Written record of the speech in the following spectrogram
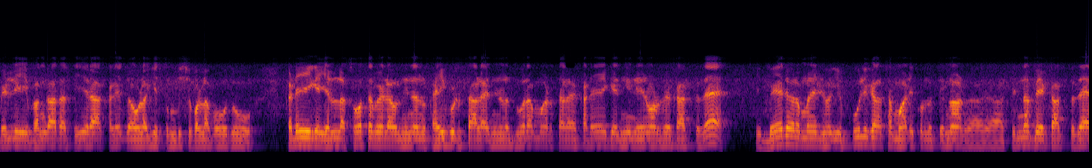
ಬೆಳ್ಳಿ, ಬಂಗಾರ, ತೀರಾ ಕಳೆದು ಅವಳಿಗೆ ತುಂಬಿಸಿಕೊಳ್ಳಬಹುದು. ಕಡೆಗೆ ಎಲ್ಲ ಸೋತ ಮೇಲೆ ಅವಳು ನಿನ್ನನ್ನು ಕೈ ಬಿಡ್ತಾಳೆ ನಿನ್ನನ್ನು ದೂರ ಮಾಡ್ತಾಳೆ. ಕಡೆಗೆ ನೀನು ಏನು ಮಾಡಬೇಕಾಗ್ತದೆ? ಈ ಬೇರೆಯವರ ಮನೆಯಲ್ಲಿ ಹೋಗಿ ಕೂಲಿ ಕೆಲಸ ಮಾಡಿಕೊಂಡು ತಿನ್ನ ತಿನ್ನಬೇಕಾಗ್ತದೆ.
